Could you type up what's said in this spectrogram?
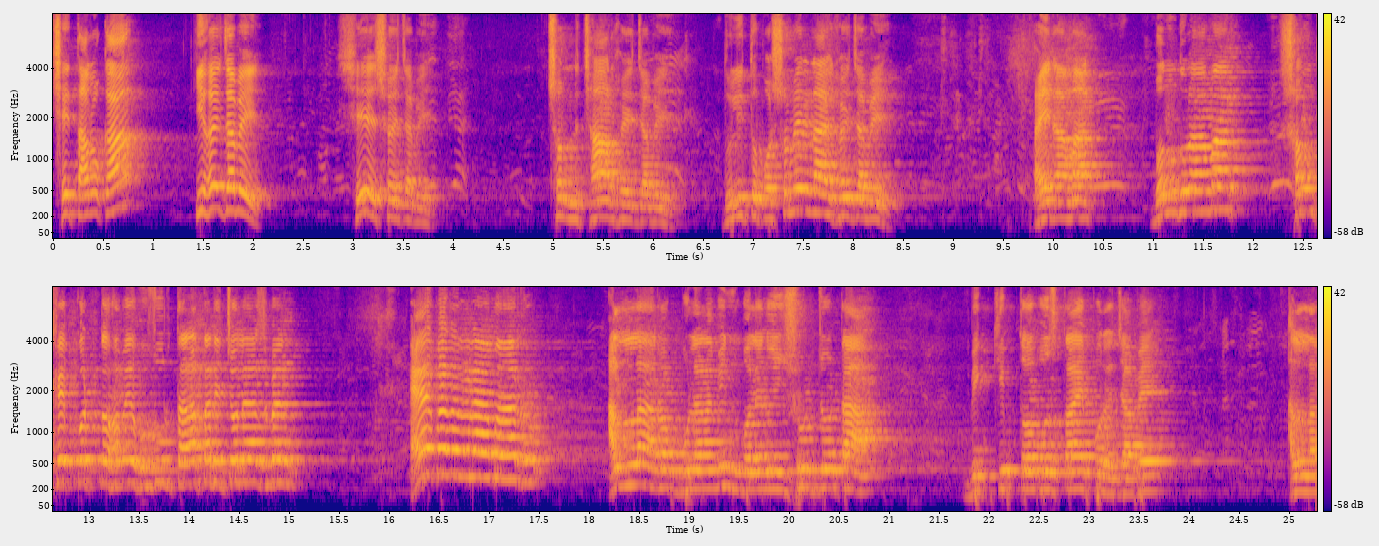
সেই তারকা কি হয়ে যাবে? শেষ হয়ে যাবে। ছাড় হয়ে যাবে। দুলিত পশমের নায়ক হয়ে যাবে। ভাইরা আমার, বন্ধুরা আমার, সংক্ষেপ করতে হবে। হুজুর তাড়াতাড়ি চলে আসবেন। এবার আমার আল্লাহ রব্বুল আলামিন বলেন, ওই সূর্যটা বিক্ষিপ্ত অবস্থায় পড়ে যাবে। আল্লাহ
